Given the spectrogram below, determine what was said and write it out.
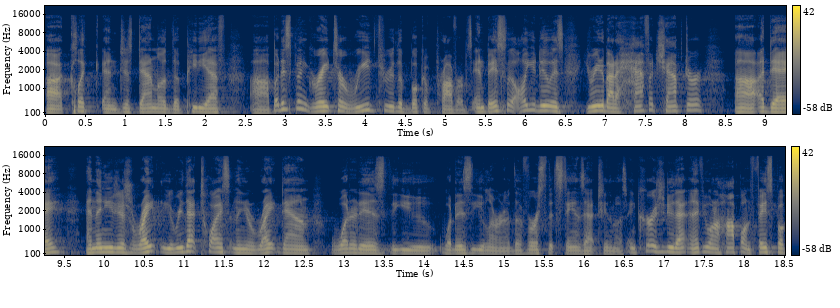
uh, click and just download the PDF. Uh, but it's been great to read through the book of Proverbs, and basically all you do is you read about a half a chapter uh, a day and then you just write you read that twice and then you write down what it is that you what it is that you learn or the verse that stands out to you the most. Encourage you to do that and if you want to hop on facebook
